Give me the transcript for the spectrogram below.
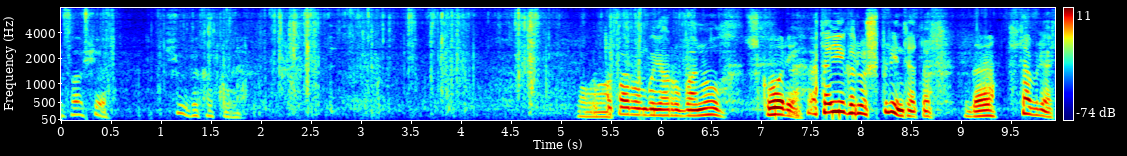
Это вообще чудо какое. Вот О, топором бы я рубанул. шкоре, Это Игорю шплинт этот да. вставлять.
